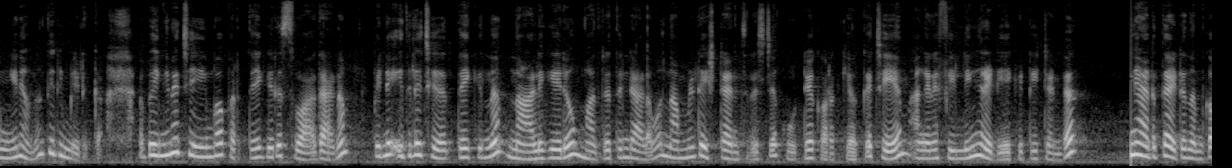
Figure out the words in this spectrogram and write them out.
ഇങ്ങനെ ഒന്ന് തിരുമ്മിയെടുക്കുക. അപ്പോൾ ഇങ്ങനെ ചെയ്യുമ്പോൾ പ്രത്യേക ഒരു സ്വാദാണ്. പിന്നെ ഇതിൽ ചേർത്തേക്കുന്ന നാളികേരവും മധുരത്തിന്റെ അളവും നമ്മളുടെ ഇഷ്ടമനുസരിച്ച് കൂട്ടിയോ കുറയ്ക്കുകയോ ഒക്കെ ചെയ്യാം. അങ്ങനെ ഫില്ലിങ് റെഡിയായി കിട്ടിയിട്ടുണ്ട്. ഇനി അടുത്തായിട്ട് നമുക്ക്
